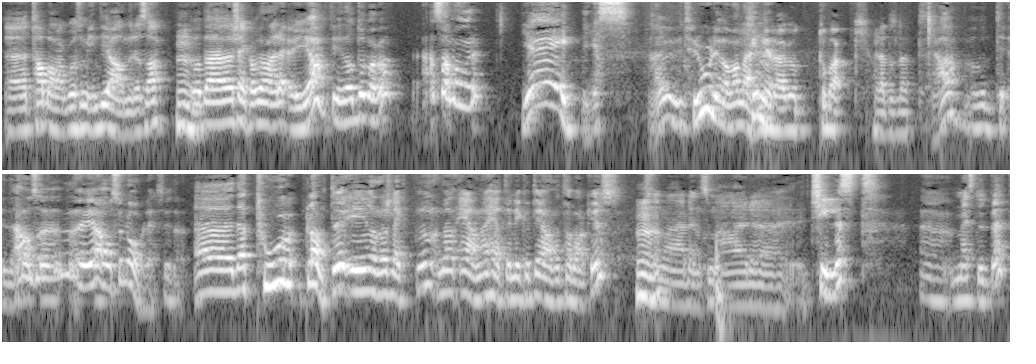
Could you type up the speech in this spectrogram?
Tabago, som indianere sa. Og da sjekka vi den der øya, Trinidad Tobago. Det er samme ordet. Yay! Yes! Det er utrolig hva man lærer. Trinidad og tobakk, rett og slett. Ja, og det er også, er også lovlig. Så vidt. Eh, det er to planter i denne slekten. Den ene heter Licotiana tabacus, som er den som er uh, chillest, Uh, mest utbredt.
